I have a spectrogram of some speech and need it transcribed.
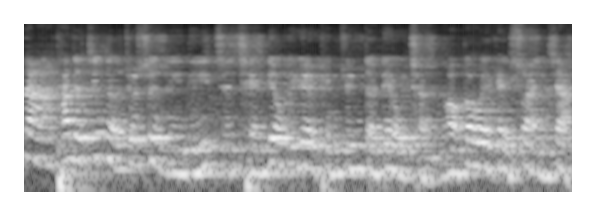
那它的金额就是你离职前六个月平均的六成哈，各位可以算一下。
